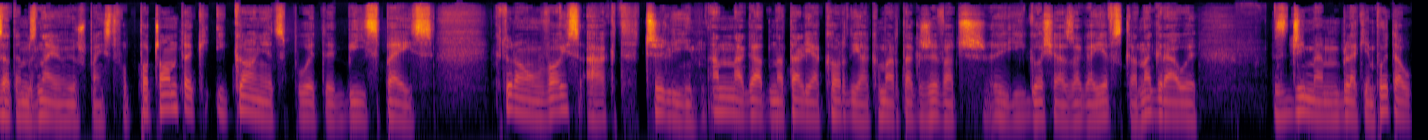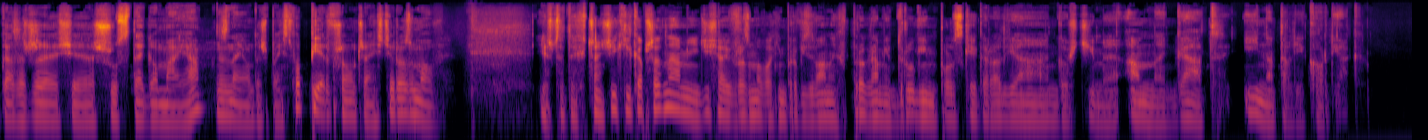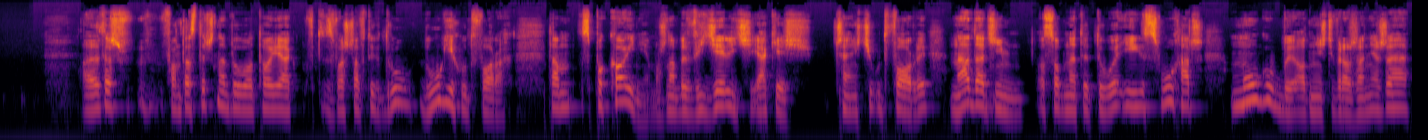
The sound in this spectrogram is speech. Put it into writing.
Zatem znają już Państwo początek i koniec płyty B-Space, którą Voice Act, czyli Anna Gad, Natalia Kordiak, Marta Grzywacz i Gosia Zagajewska nagrały z Jimem Blackiem. Płyta ukaże się 6 maja. Znają też Państwo pierwszą część rozmowy. Jeszcze tych części kilka przed nami. Dzisiaj w rozmowach improwizowanych w programie drugim Polskiego Radia gościmy Annę Gad i Natalię Kordiak. Ale też fantastyczne było to, jak zwłaszcza w tych długich utworach, tam spokojnie można by wydzielić jakieś części utwory, nadać im osobne tytuły i słuchacz mógłby odnieść wrażenie, że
